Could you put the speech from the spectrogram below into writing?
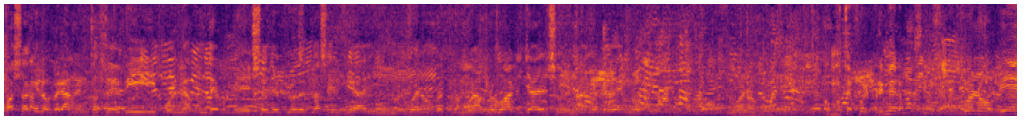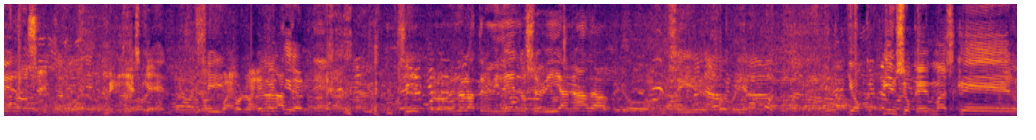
paso aquí los veranos, entonces vi, pues me apunté porque soy del club de Plasencia y bueno, pues voy a probar, ya es el segundo año que vengo. Y bueno, ¿Cómo te fue el primero? bueno, bien. Y es que, Sí, por lo menos la terminé. Sí, por lo menos la terminé, no se veía nada, pero sí, fue bien. Yo pienso que más que el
